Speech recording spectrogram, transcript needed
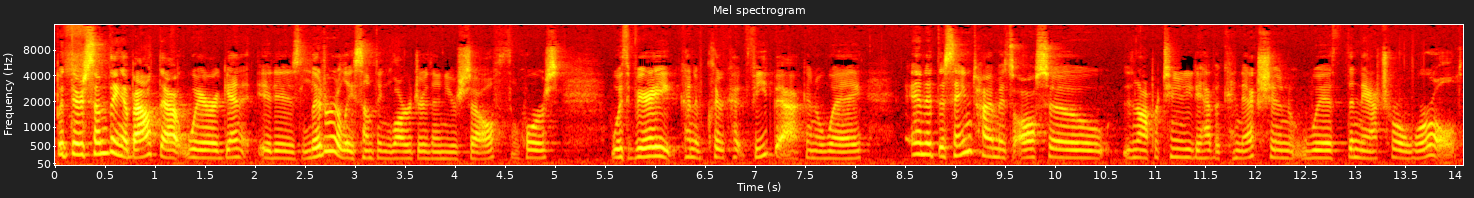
But there's something about that where, again, it is literally something larger than yourself, the horse, with very kind of clear cut feedback in a way And at the same time, it's also an opportunity to have a connection with the natural world.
